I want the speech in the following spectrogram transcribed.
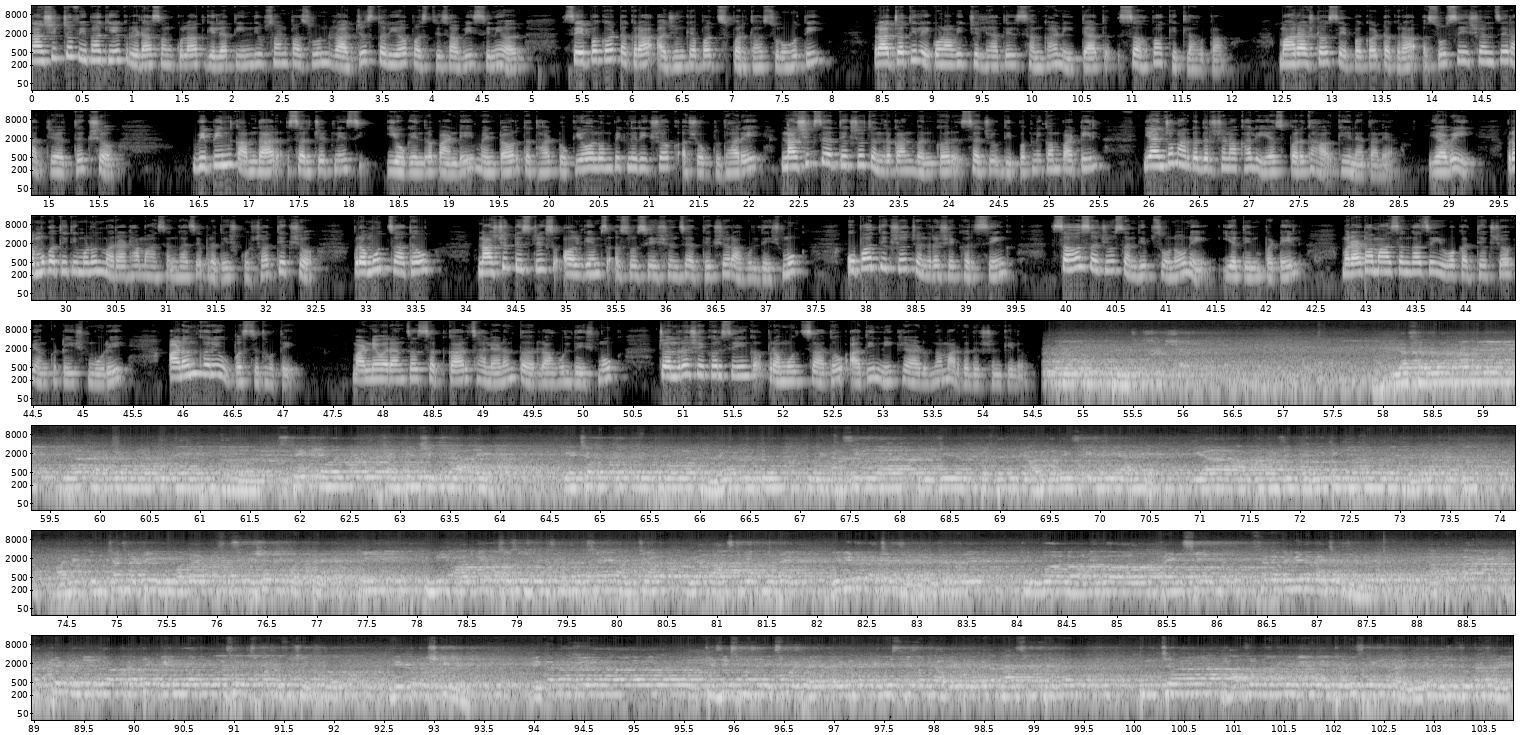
नाशिकच्या विभागीय क्रीडा संकुलात गेल्या तीन दिवसांपासून राज्यस्तरीय पस्तीसावी सिनियर सेपक टकरा अजिंक्यपद स्पर्धा सुरू होती. राज्यातील एकोणावीस जिल्ह्यातील संघांनी त्यात सहभाग घेतला होता. महाराष्ट्र सेपक टकरा असोसिएशनचे राज्य अध्यक्ष विपिन कामदार सरचिटणीस योगेंद्र पांडे मेंटॉर तथा टोकियो ऑलिम्पिक निरीक्षक अशोक दुधारे नाशिकचे अध्यक्ष चंद्रकांत बनकर सचिव दीपक निकम पाटील यांच्या मार्गदर्शनाखाली या स्पर्धा घेण्यात आल्या. यावेळी प्रमुख अतिथी म्हणून मराठा महासंघाचे प्रदेश कोषाध्यक्ष Pramod Jadhav Nashik district all games असोसिएशनचे अध्यक्ष राहुल देशमुख उपाध्यक्ष चंद्रशेखर सिंग सहसचिव संदीप सोनवणे यतीन पटेल मराठा महासंघाचे युवक अध्यक्ष व्यंकटेश मोरे आनंद खरे उपस्थित होते. मान्यवरांचा सत्कार झाल्यानंतर राहुल देशमुख चंद्रशेखर सिंग प्रमोद जाधव आदींनी खेळाडूंना मार्गदर्शन केलं. या सर्वांना मी या कार्यक्रमाला तुम्ही स्टेट लेवल चॅम्पियनशिपला आले. याच्याबद्दल मी तुम्हाला धन्यवाद देतो. तुम्ही नाशिकला ही जी पद्धतीने ऑर्गनाईज केलेली आहे. या ऑर्गनायझिंग कमिटीला पण मी धन्यवाद देतो. आणि तुमच्यासाठी मला एक असं स्पेशल एक वाटतं की मी ऑल गेम असोसिएशनचे अध्यक्ष आहे. आमच्या या लास्ट वीक हे तर मुश्किल आहे एखादा मुलगा फिजिक्समध्ये एक्सपर्ट आहे तर एखादा केमिस्ट्रीमध्ये आहे तर एखादा मॅथ्समध्ये तर तुमच्या हा जो नवीन गेम इंट्रोड्यूस केलेला आहे नवीन म्हणजे जुनाच आहे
